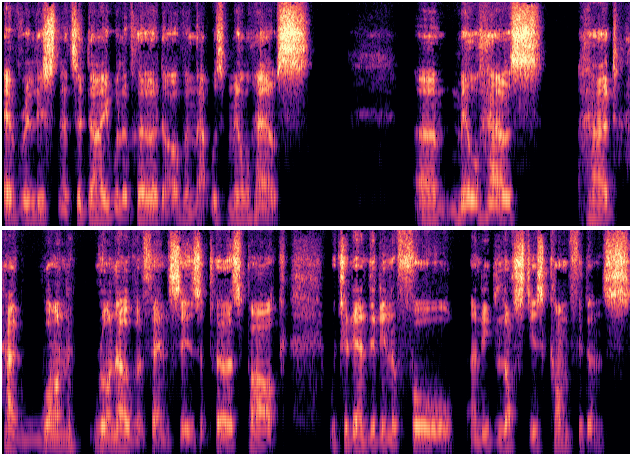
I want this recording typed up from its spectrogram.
every listener today will have heard of, and that was Mill House. Um, Mill House had had one run over fences at Hurst Park, which had ended in a fall, and he'd lost his confidence.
